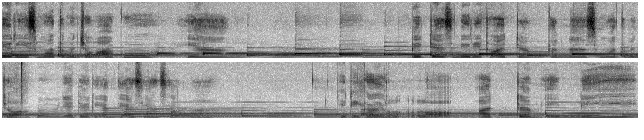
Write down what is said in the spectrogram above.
dari semua teman cowok aku yang beda sendiri itu Adam karena semua teman cowok aku umumnya dari MTS yang sama. Jadi kalau Adam ini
